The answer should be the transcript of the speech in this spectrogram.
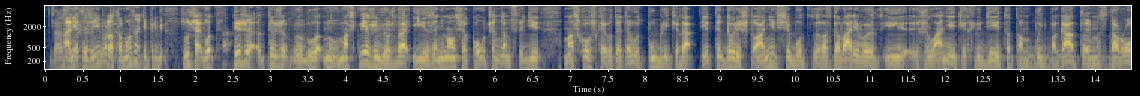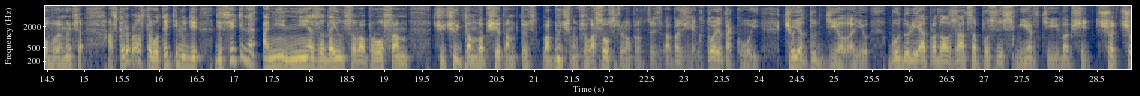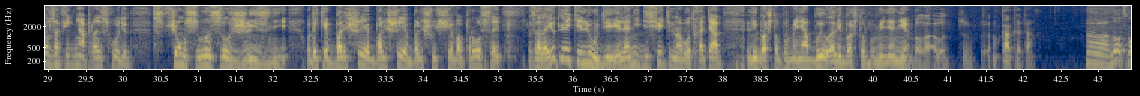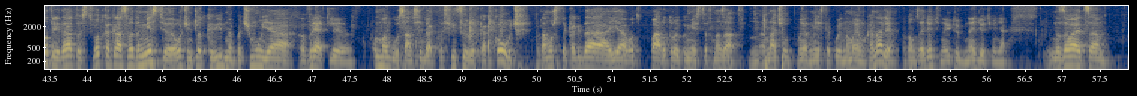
Да, Олег, извини, пожалуйста, можно тебе перебить? Слушай, вот ты же, ты же ну, в Москве живешь, да, и занимался коучингом среди московской вот этой вот публики, да, и ты говоришь, что они все вот разговаривают, и желание этих людей это там быть богатым, здоровым и все. А скажи просто, вот эти люди, действительно, они не задаются вопросом чуть-чуть там вообще там, то есть обычным философским вопросом, то есть, а подожди, кто я такой, что я тут делаю, буду ли я продолжаться после смерти, вообще, что за фигня происходит? Происходит, в чем смысл жизни. Вот такие большие-большие, большущие вопросы задают ли эти люди, или они действительно вот хотят либо чтобы у меня было, либо чтобы у меня не было. Вот как это? А, ну вот смотри, да, то есть вот как раз в этом месте очень четко видно, почему я вряд ли могу сам себя классифицировать как коуч, потому что когда я вот пару-тройку месяцев назад начал, у меня есть такой на моем канале, потом зайдете на YouTube, найдете меня, называется Э,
